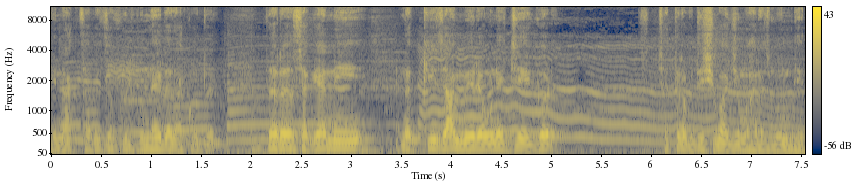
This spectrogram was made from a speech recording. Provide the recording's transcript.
हे नागचाप्याचं फुल पुन्हा एकदा दाखवतं तर सगळ्यांनी नक्की जा मिरवणे जयगड छत्रपती शिवाजी महाराज मंदिर.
